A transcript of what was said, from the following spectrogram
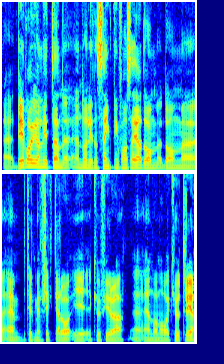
Eh, det var ju en liten, ändå en liten sänkning får man säga. De, de är betydligt mer försiktiga då i Q4 än vad man var i Q3.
